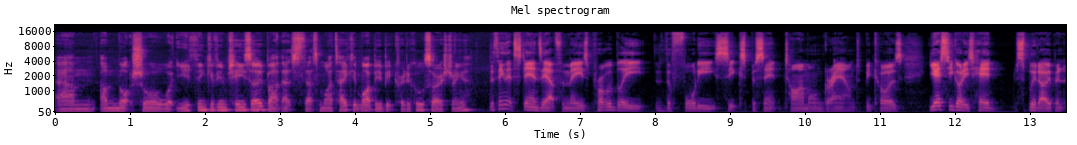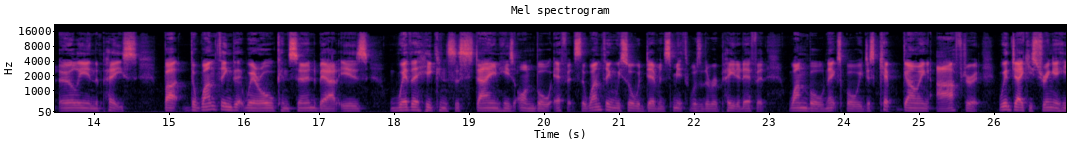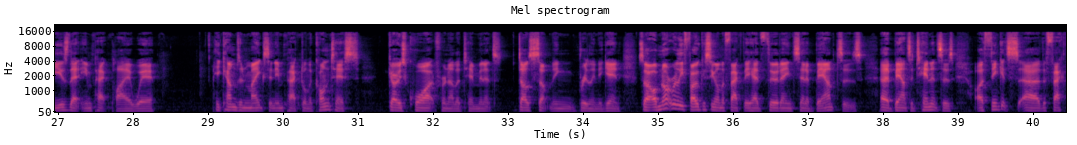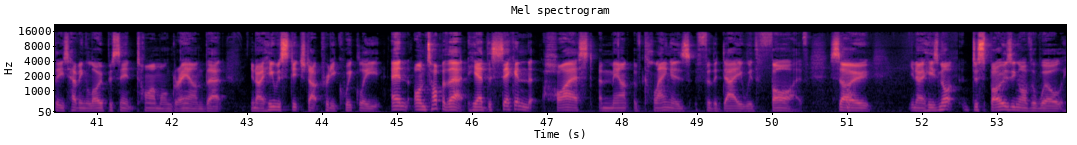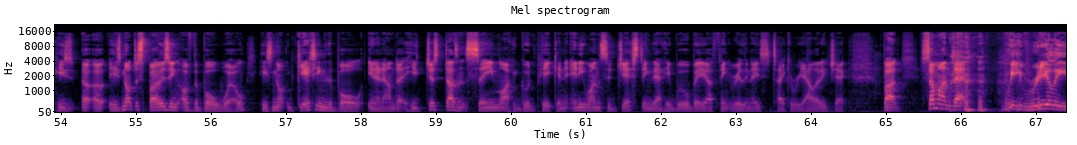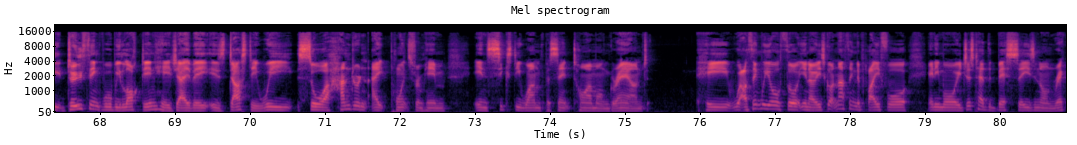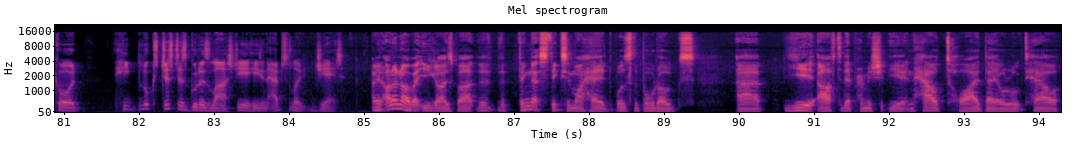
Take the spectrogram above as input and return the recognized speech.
Um, I'm not sure what you think of him, Chizo, but that's that's my take. It might be a bit critical. Sorry, Stringer. The thing that stands out for me is probably the 46% time on ground because yes, he got his head split open early in the piece, but the one thing that we're all concerned about is whether he can sustain his on ball efforts. The one thing we saw with Devon Smith was the repeated effort. One ball, next ball, he just kept going after it. With Jakey Stringer, he is that impact player where he comes and makes an impact on the contest, goes quiet for another 10 minutes, does something brilliant again. So I'm not really focusing on the fact that he had 13 centre bounces, uh, bounce attendances. I think it's uh, the fact that he's having low percent time on ground that you know, he was stitched up pretty quickly. And on top of that, he had the second highest amount of clangers for the day with five. So, you know, he's not disposing of the well. He's uh, uh, he's not disposing of the ball well. He's not getting the ball in and under. He just doesn't seem like a good pick. And anyone suggesting that he will be, I think, really needs to take a reality check. But someone that we really do think will be locked in here, JB, is Dusty. We saw 108 points from him in 61% time on ground. He, well, I think we all thought, you know, he's got nothing to play for anymore. He just had the best season on record. He looks just as good as last year. He's an absolute jet. I mean, I don't know about you guys, but the, the thing that sticks in my head was the Bulldogs' uh, year after their premiership year and how tired they all looked, how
